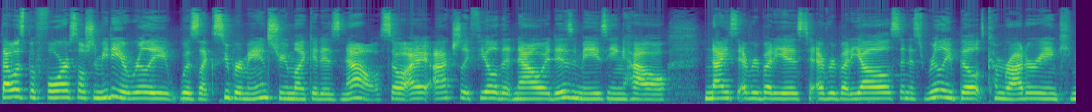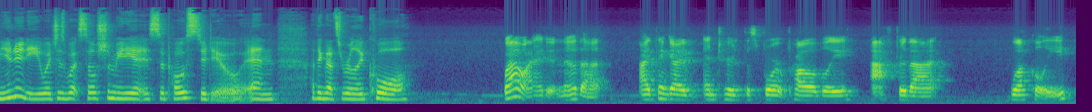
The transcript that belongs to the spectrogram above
that was before social media really was like super mainstream like it is now. So I actually feel that now it is amazing how nice everybody is to everybody else, and it's really built camaraderie and community, which is what social media is supposed to do, and I think that's really cool. Wow, I didn't know that. I think I've entered the sport probably after that luckily.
